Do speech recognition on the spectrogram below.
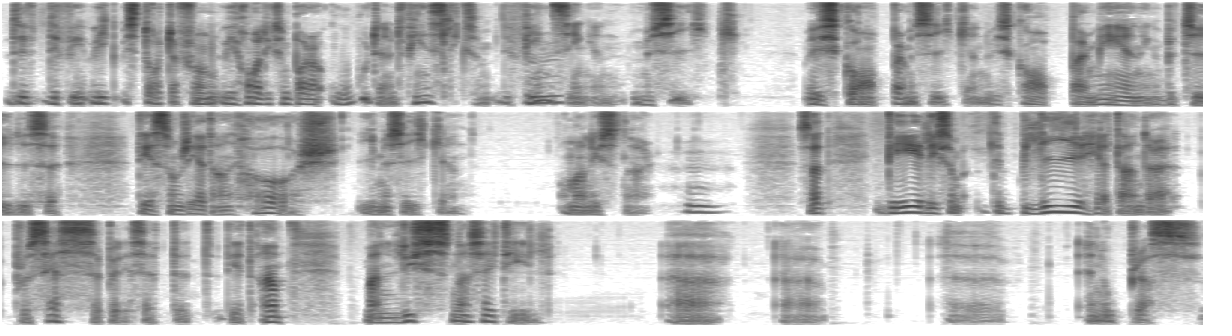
Det, det, vi startar från, vi har liksom bara orden, det finns, liksom, det finns mm. ingen musik. Vi skapar musiken, vi skapar mening och betydelse. Det som redan hörs i musiken, om man lyssnar. Mm. Så att det, är liksom, det blir helt andra processer på det sättet. Det är ett, man lyssnar sig till uh, uh, uh, en operas...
